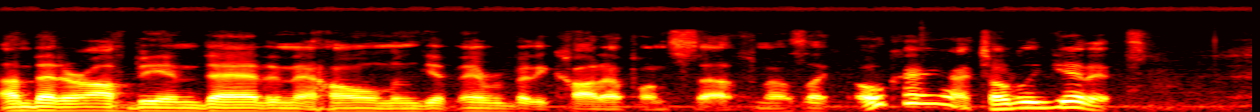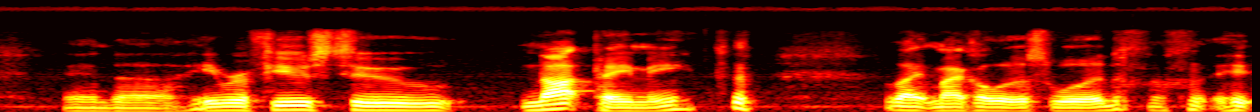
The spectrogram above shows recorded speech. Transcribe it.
I'm better off being dad and at home and getting everybody caught up on stuff. And I was like, okay, I totally get it. And uh, he refused to not pay me like Michael Lewis would. he,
